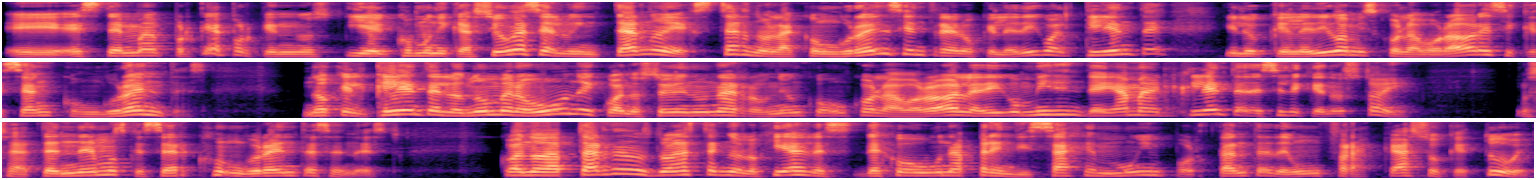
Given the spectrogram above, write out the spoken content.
Eh, es tema, ¿por qué? Porque nos, y comunicación hacia lo interno y externo, la congruencia entre lo que le digo al cliente y lo que le digo a mis colaboradores y que sean congruentes. No que el cliente es lo número uno y cuando estoy en una reunión con un colaborador le digo, miren, te llama el cliente a decirle que no estoy. O sea, tenemos que ser congruentes en esto. Cuando adaptarnos a nuevas tecnologías les dejo un aprendizaje muy importante de un fracaso que tuve.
